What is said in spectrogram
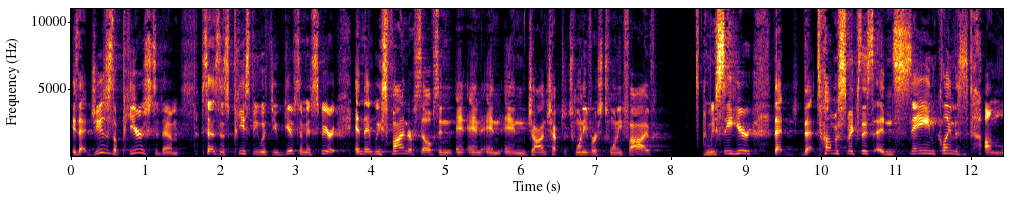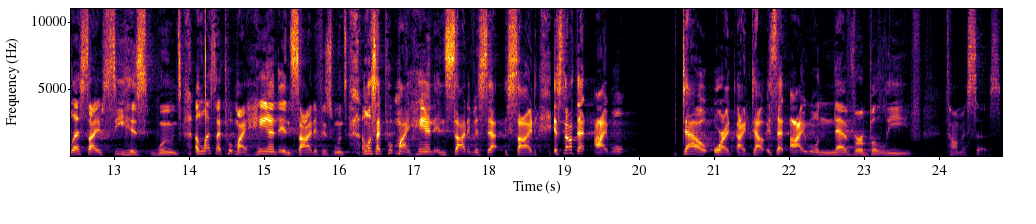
is that Jesus appears to them, says, His peace be with you, gives them His Spirit. And then we find ourselves in, in, in, in John chapter 20, verse 25 and we see here that, that Thomas makes this insane claim. This is, unless I see his wounds, unless I put my hand inside of his wounds, unless I put my hand inside of his side, it's not that I won't doubt or I, I doubt, it's that I will never believe, Thomas says.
